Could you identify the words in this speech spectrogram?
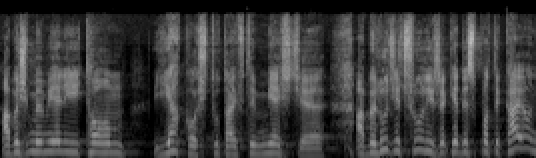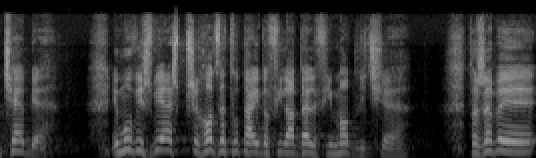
abyśmy mieli tą jakość tutaj w tym mieście, aby ludzie czuli, że kiedy spotykają Ciebie i mówisz, wiesz, przychodzę tutaj do Filadelfii modlić się, to żeby,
